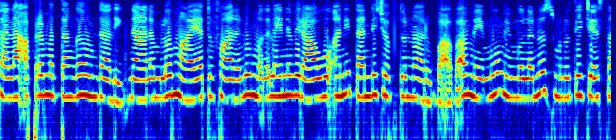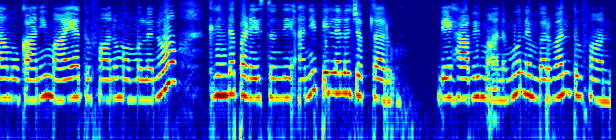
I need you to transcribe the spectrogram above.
చాలా అప్రమత్తంగా ఉండాలి. జ్ఞానంలో మాయా తుఫానులు మొదలైనవి రావు అని తండ్రి చెప్తున్నారు. బాబా మేము మిమ్ములను స్మృతి చేస్తాము కానీ మాయా తుఫాను మమ్ములను క్రింద పడేస్తుంది అని పిల్లలు చెప్తారు. దేహాభిమానము నెంబర్ వన్ తుఫాను.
